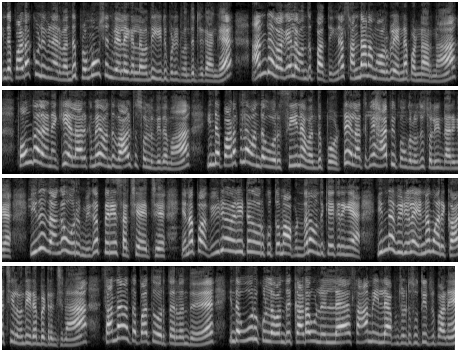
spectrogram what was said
இந்த படக்குழுவினர் வந்து ப்ரொமோஷன் வேலைகள்ல வந்து ஈடுபட்டு வந்துட்டு இருக்காங்க அந்த வகையில வந்து பாத்தீங்கன்னா சந்தானம் அவர்களும் என்ன பண்ணாருன்னா பொங்கல் அன்னைக்கு எல்லாருக்குமே வந்து வாழ்த்து சொல்லும் விதமா இந்த படத்துல வந்த ஒரு சீனை வந்து போட்டு எல்லாத்துக்குமே ஹாப்பி பொங்கல் வந்து சொல்லியிருந்தாருங்க. இதுதாங்க ஒரு மிகப்பெரிய சர்ச்சையாயிடுச்சு. என்னப்பா வீடியோ வெளியிட்டது ஒரு குத்தமா அப்படின்னு தானே வந்து கேட்குறீங்க இந்த வீடியோல என்ன மாதிரி காட்சியில் வந்து இடம்பெற்றுச்சுன்னா சந்தானத்தை பார்த்து ஒருத்தர் வந்து இந்த ஊருக்குள்ள வந்து கடவுள் இல்லை சாமி இல்லை அப்படின்னு சொல்லிட்டு சுத்திட்டு இருப்பானே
